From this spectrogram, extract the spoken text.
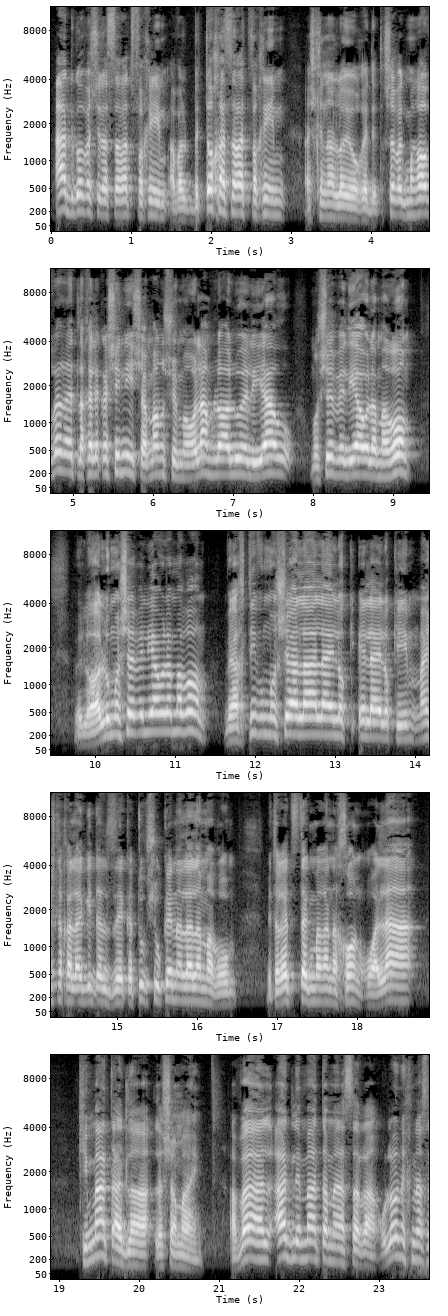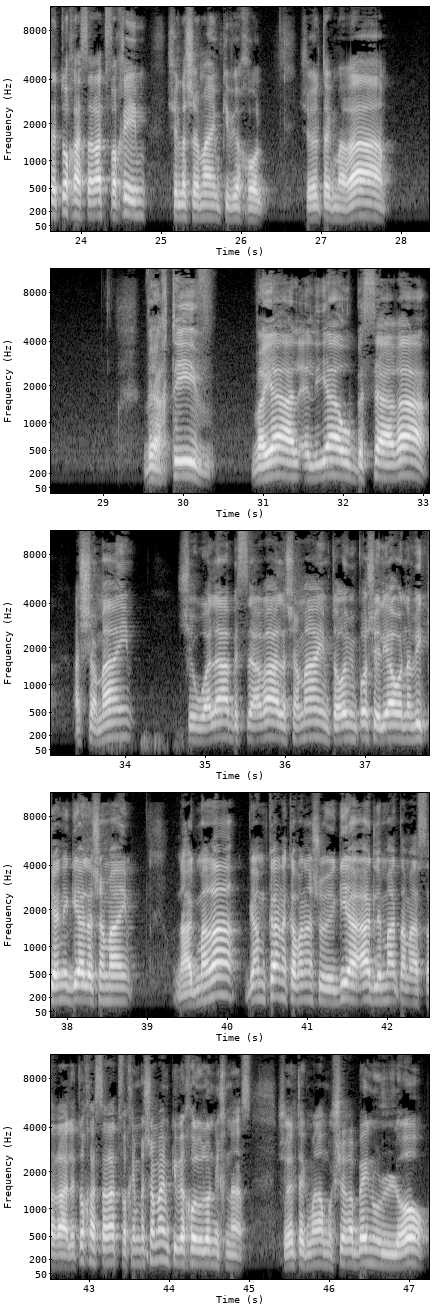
עד גובה של עשרה טפחים, אבל בתוך העשרה טפחים השכינה לא יורדת. עכשיו הגמרא עוברת לחלק השני, שאמרנו שמעולם לא עלו אליהו, משה ואליהו למרום, ולא עלו משה ואליהו למרום. והכתיבו משה עלה אל, האלוק, אל האלוקים, מה יש לך להגיד על זה? כתוב שהוא כן עלה למרום, מתרצת הגמרא נכון, הוא עלה כמעט עד לשמיים, אבל עד למטה מעשרה, הוא לא נכנס לתוך העשרה טפחים של השמיים כביכול. שואלת הגמרא, והכתיב ויעל אליהו בסערה השמיים, שהוא עלה בסערה על השמיים, אתה רואה מפה שאליהו הנביא כן הגיע לשמיים. עונה הגמרא, גם כאן הכוונה שהוא הגיע עד למטה מעשרה, לתוך עשרה טפחים בשמיים, כביכול הוא לא נכנס. שואלת הגמרא, משה רבנו לא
